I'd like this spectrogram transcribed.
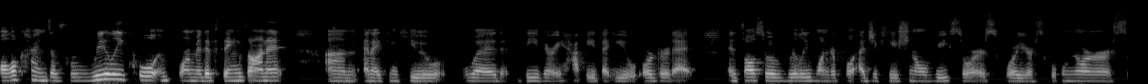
all kinds of really cool, informative things on it. Um, and I think you would be very happy that you ordered it. It's also a really wonderful educational resource for your school nurse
